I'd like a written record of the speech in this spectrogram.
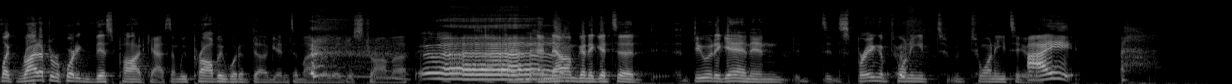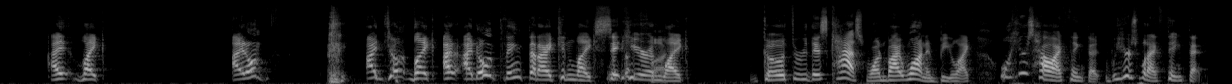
like right after recording this podcast and we probably would have dug into my religious trauma. and, and now I'm going to get to do it again in spring of 2022. I I like I don't I don't like I, I don't think that I can like sit here and like go through this cast one by one and be like, well, here's how I think that here's what I think that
